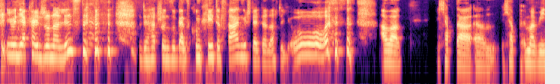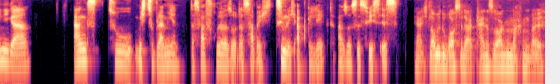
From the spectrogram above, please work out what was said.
ich bin ja kein Journalist. Und der hat schon so ganz konkrete Fragen gestellt. Da dachte ich, oh. Aber ich habe da, ähm, ich habe immer weniger Angst, zu mich zu blamieren. Das war früher so. Das habe ich ziemlich abgelegt. Also es ist, wie es ist. Ja, ich glaube, du brauchst dir da keine Sorgen machen, weil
